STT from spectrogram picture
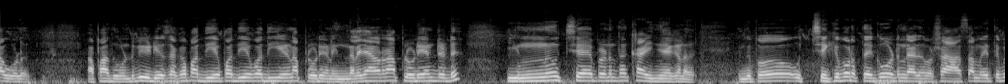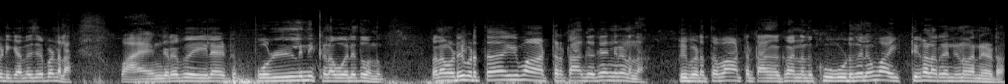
ആവുള്ളൂ. അപ്പോൾ അതുകൊണ്ട് വീഡിയോസൊക്കെ പതിയെ പതിയെ പതിയാണ് അപ്ലോഡ് ചെയ്യണം ഇന്നലെ ഞാൻ പറഞ്ഞാൽ അപ്ലോഡ് ചെയ്യാനിട്ടിട്ട് ഇന്ന് ഉച്ചയായപ്പോഴത്തെ കഴിഞ്ഞേക്കണത്. ഇന്നിപ്പോൾ ഉച്ചയ്ക്ക് പുറത്തേക്ക് പോയിട്ടുണ്ടായിരുന്നു പക്ഷേ ആ സമയത്ത് പിടിക്കാന്ന് വെച്ചപ്പോഴല്ല ഭയങ്കര വെയിലായിട്ട് പൊള്ളി നിൽക്കണ പോലെ തോന്നും. ഇപ്പോൾ നമ്മുടെ ഇവിടുത്തെ ഈ വാട്ടർ ടാങ്കൊക്കെ എങ്ങനെയാണെന്നാ? ഇപ്പോൾ ഇവിടുത്തെ വാട്ടർ ടാങ്കൊക്കെ വന്നത് കൂടുതലും വൈറ്റ് കളർ തന്നെയാണ് പറഞ്ഞത് കേട്ടോ.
